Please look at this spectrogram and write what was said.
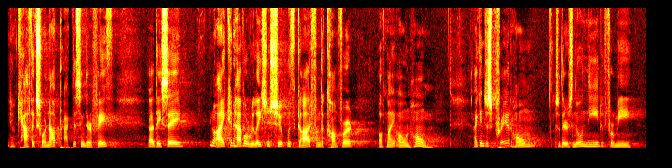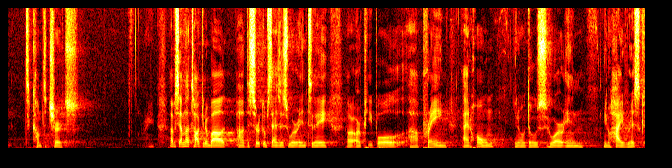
you know, Catholics who are not practicing their faith, uh, they say, you know, I can have a relationship with God from the comfort of my own home. I can just pray at home, so there's no need for me to come to church. Right? Obviously, I'm not talking about uh, the circumstances we're in today. Are, are people uh, praying at home? You know, those who are in you know high risk.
